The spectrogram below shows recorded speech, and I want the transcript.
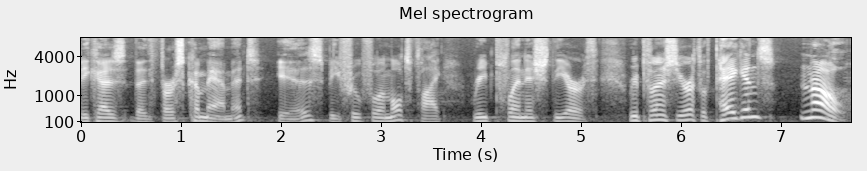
because the first commandment is be fruitful and multiply, replenish the earth. Replenish the earth with pagans? No.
